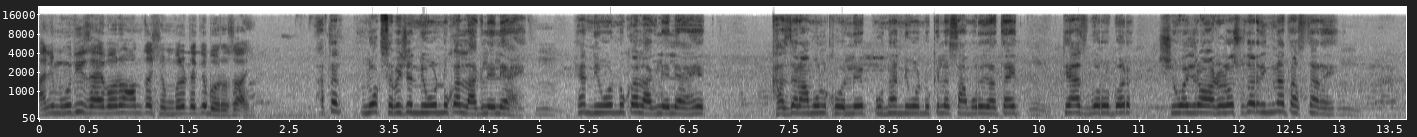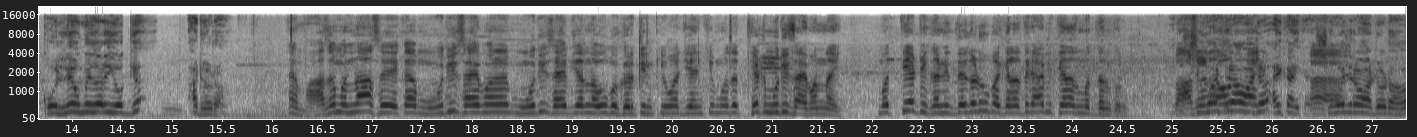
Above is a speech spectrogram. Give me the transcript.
आणि मोदी साहेबांवर आमचा शंभर टक्के भरोसा आहे. आता लोकसभेच्या निवडणुका लागलेल्या आहेत. ह्या निवडणुका लागलेल्या आहेत. खासदार अमोल कोल्हे पुन्हा निवडणुकीला सामोरे जात आहेत. त्याचबरोबर शिवाजीराव आढळराव सुद्धा रिंगणात असणार आहे. कोल्हे उमेदवार योग्य आढळराव. नाही, माझं म्हणणं असं आहे का मोदी साहेब मोदी साहेब ज्यांना उभं करतील किंवा ज्यांची मदत थेट मोदी साहेबांना नाही मग त्या ठिकाणी दगड उभा केला तरी आम्ही त्यालाच मतदान करू. शिवाजीराव आढळ नाही. ऐका ऐका. शिवाजीराव आढळराव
